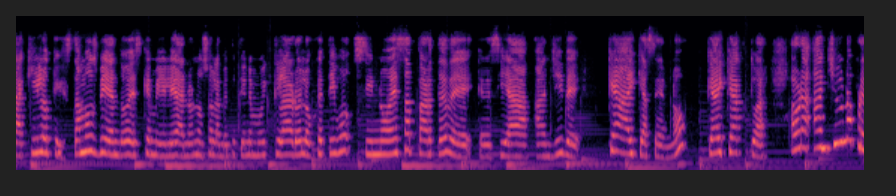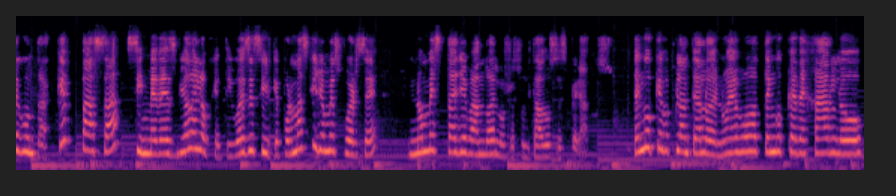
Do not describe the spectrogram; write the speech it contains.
aquí lo que estamos viendo es que Emiliano no solamente tiene muy claro el objetivo, sino esa parte de que decía Angie de qué hay que hacer, ¿no? ¿Qué hay que actuar? Ahora, Angie, una pregunta. ¿Qué pasa si me desvío del objetivo? Es decir, que por más que yo me esfuerce, no me está llevando a los resultados esperados. Tengo que plantearlo de nuevo, tengo que dejarlo.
